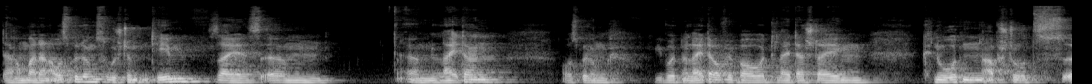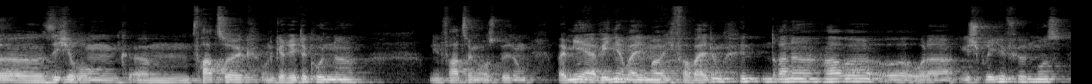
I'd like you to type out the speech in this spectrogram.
Da haben wir dann Ausbildung zu bestimmten Themen, sei es ähm, ähm, Leitern, Ausbildung, wie wird eine Leiter aufgebaut, Leitersteigen, Knoten, Absturz, äh, Sicherung, ähm, Fahrzeug- und Gerätekunde, in den Fahrzeugenausbildung. Bei mir eher weniger, weil ich immer die Verwaltung hinten dran habe äh, oder Gespräche führen muss.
